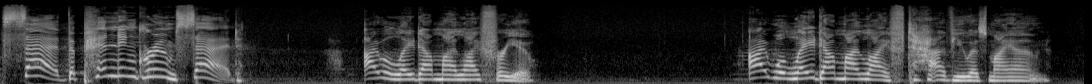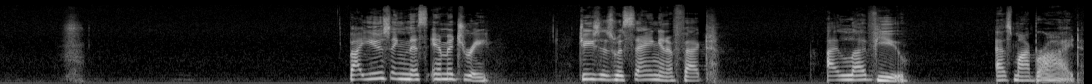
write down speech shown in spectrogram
said, the pending groom said, I will lay down my life for you. I will lay down my life to have you as my own. By using this imagery, Jesus was saying, in effect, I love you as my bride.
